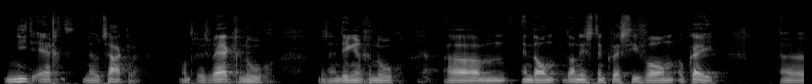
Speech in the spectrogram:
niet echt noodzakelijk. Want er is werk genoeg, er zijn dingen genoeg. Ehm, en dan, dan is het een kwestie van, oké, eh,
